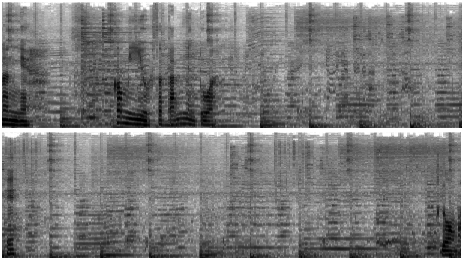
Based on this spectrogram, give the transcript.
นั่นไง ก็มีอยู่สตันหนึ่งตัว โอเค ลวงไป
